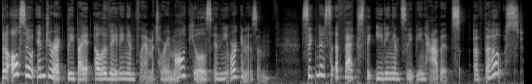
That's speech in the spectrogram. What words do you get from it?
but also indirectly by elevating inflammatory molecules in the organism. Sickness affects the eating and sleeping habits of the host,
